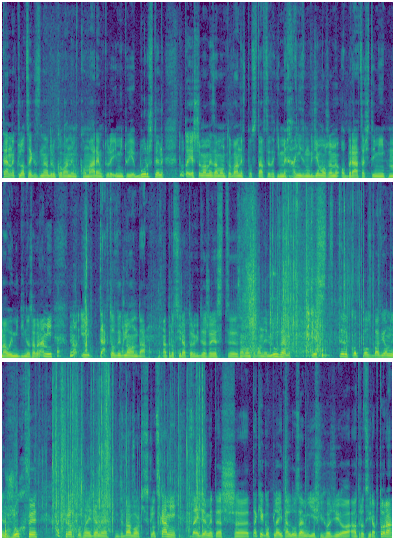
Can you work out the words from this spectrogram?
ten klocek z nadrukowanym komarem, który imituje bursztyn. Tutaj jeszcze mamy zamontowany w podstawce taki mechanizm, gdzie możemy obracać tymi małymi dinozaurami. No i tak to wygląda. Atrociraptor widzę, że jest zamontowany luzem, jest tylko pozbawiony żuchwy, a w środku znajdziemy dwa worki z klockami. Znajdziemy też e, takiego plejta luzem jeśli chodzi o Atrociraptora,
